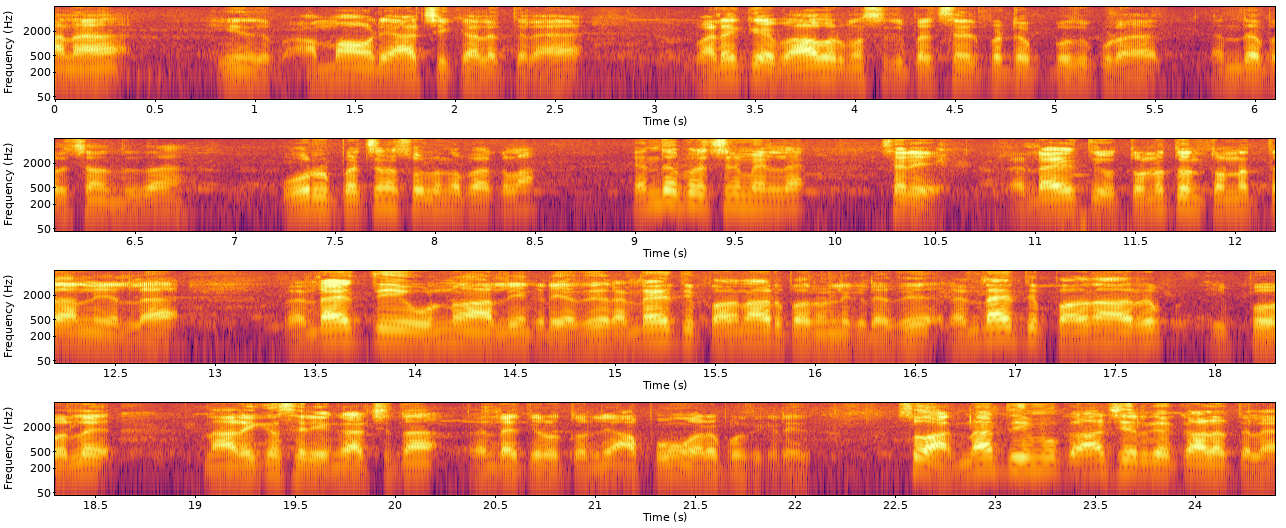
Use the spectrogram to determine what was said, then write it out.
ஆனால் அம்மாவுடைய ஆட்சி காலத்தில் வடக்கே பாபர் மசூதி பிரச்சனை ஏற்பட்ட போது கூட எந்த பிரச்சனை இருந்ததா? ஒரு பிரச்சனை சொல்லுங்கள் பார்க்கலாம். எந்த பிரச்சனையுமே இல்லை. சரி ரெண்டாயிரத்தி தொண்ணூத்தொன்று தொண்ணூத்தாறுலையும் இல்லை. ரெண்டாயிரத்தி ஒன்று ஆறுலேயும் கிடையாது. ரெண்டாயிரத்தி பதினாறு பதினொன்றுலையும் கிடையாது. ரெண்டாயிரத்தி பதினாறு இப்போ வரல நாளைக்கும் சரி எங்கள் ஆட்சி தான் ரெண்டாயிரத்தி இருபத்தொன்னுலையும் அப்பவும் வரப்போகிறது கிடையாது. ஸோ அதிமுக ஆட்சி இருக்க காலத்தில்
